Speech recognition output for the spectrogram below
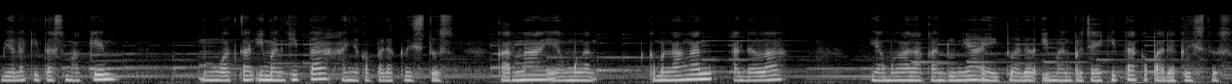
biarlah kita semakin menguatkan iman kita hanya kepada Kristus. Karena yang kemenangan adalah yang mengalahkan dunia yaitu adalah iman percaya kita kepada Kristus.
